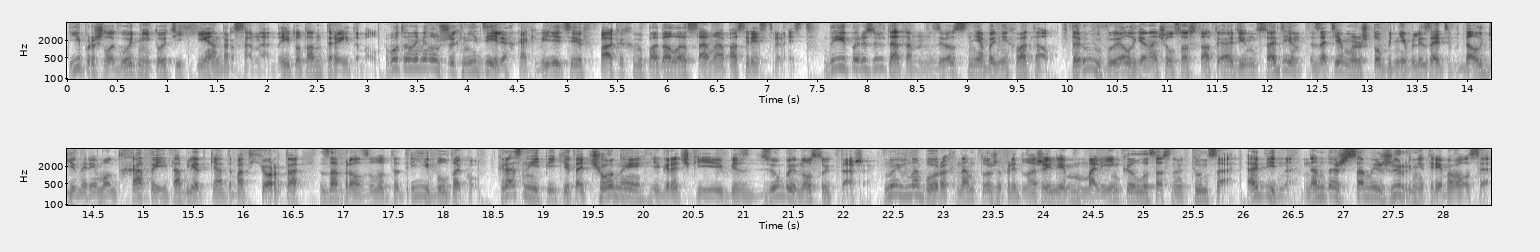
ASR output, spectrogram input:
и прошлогодний Тоти Хендерсона, да и тот Untradeable. Вот и на минувших неделях, как видите, в паках выпадала самая посредственность. Да и по результатам, звезд с неба не хватал. Вторую ВЛ я начал со статы 11-1, затем, чтобы не влезать в долги на ремонт хаты и таблетки от Батхерта, забрал золото 3 и был таков. Красные пики точеные, игрочки без дзюбы, но суть та же. Ну и в наборах нам тоже предложили маленько лососнуть тунца. Обидно, нам даже самый жир не требовался.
